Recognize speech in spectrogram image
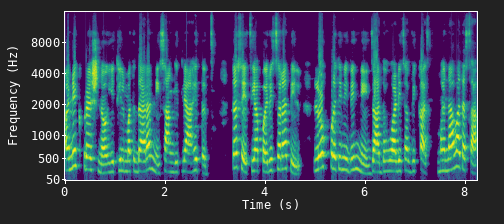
अनेक प्रश्न येथील मतदारांनी सांगितले आहेतच. तसेच या परिसरातील लोकप्रतिनिधींनी जाधववाडीचा विकास म्हणावा तसा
